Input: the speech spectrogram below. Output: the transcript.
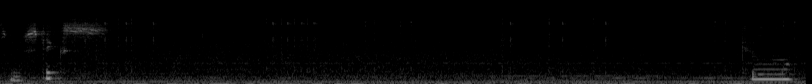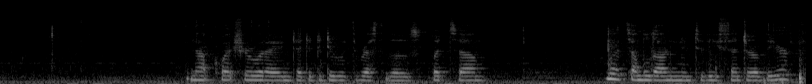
some sticks. Cool. Not quite sure what I intended to do with the rest of those, but um, I'm gonna tumble down into the center of the earth.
